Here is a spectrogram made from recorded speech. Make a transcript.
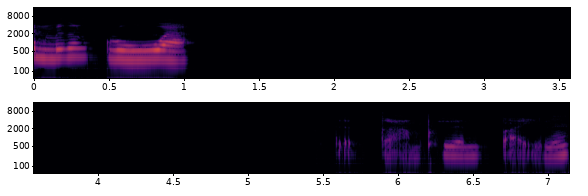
นไม่ต้องกลัวจะตามเพื่อนไปนะ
